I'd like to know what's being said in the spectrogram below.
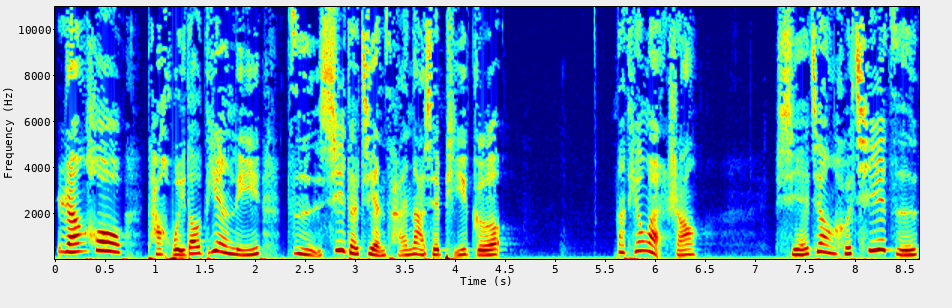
然后他回到店里，仔细的剪裁那些皮革。那天晚上，鞋匠和妻子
